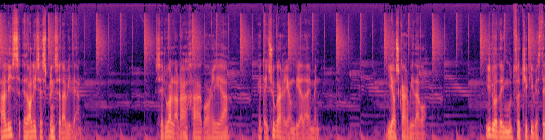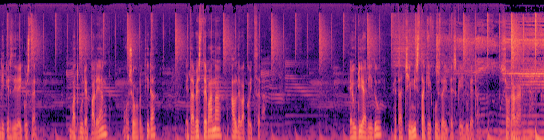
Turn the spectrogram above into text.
Alice edo Alice Springsera bidean. Zerua laranja, gorria eta izugarri handia da hemen. Ia oskarbi dago. Hiru odei multzo txiki besterik ez dira ikusten. Bat gure parean, oso urretira, eta beste bana alde bakoitzera. Euriari du eta tximistak ikus daitezke iruretan. Zoragarria.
